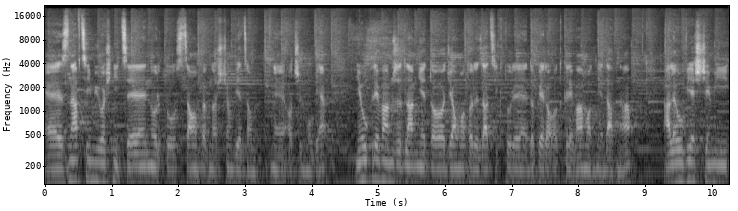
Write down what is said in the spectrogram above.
E, Znawcy i miłośnicy nurtu z całą pewnością wiedzą o czym mówię. Nie ukrywam, że dla mnie to dział motoryzacji, który dopiero odkrywam od niedawna, ale uwierzcie mi,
